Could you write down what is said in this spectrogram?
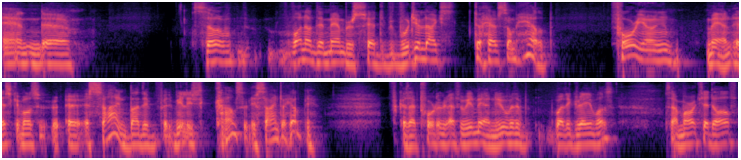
And uh, so one of the members said, Would you like to have some help? Four young men, Eskimos, uh, assigned by the village council, assigned to help me. Because I photographed with me, I knew where the, where the grave was. So I marked it off.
